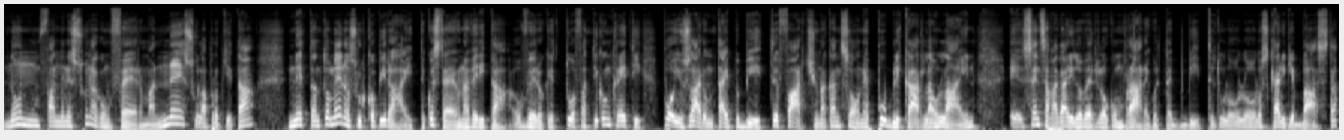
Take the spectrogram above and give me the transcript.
non fanno nessuna conferma né sulla proprietà né tantomeno sul copyright. Questa è una verità, ovvero che tu a fatti concreti puoi usare un type beat, farci una canzone, pubblicarla online eh, senza magari doverlo comprare quel type beat, tu lo, lo, lo, scarichi e basta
